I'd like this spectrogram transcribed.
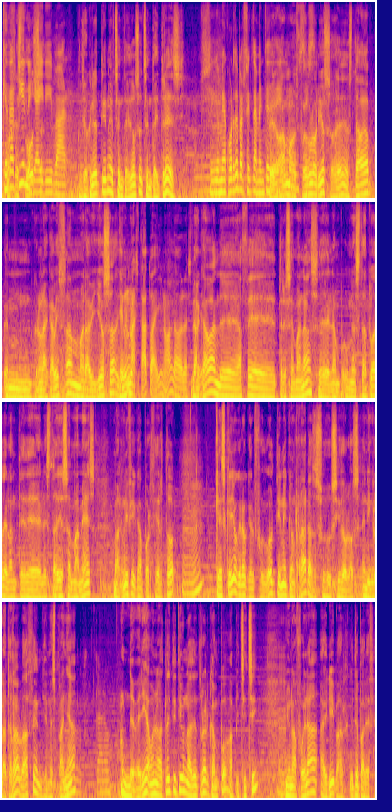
¿Qué edad tiene ya. Iribar? Pues yo creo que tiene 82, 83. Sí, yo me acuerdo perfectamente de Pero él. vamos, fue Sí, sí. glorioso, ¿eh? Estaba em, con la cabeza maravillosa. Tienen Yo una me- estatua ahí, ¿no? Al lado del Le estadio. acaban de hace tres semanas eh, una estatua delante del estadio San Mamés, magnífica por cierto, que es que yo creo que el fútbol tiene que honrar a sus ídolos. En Inglaterra lo hacen y en España Claro. debería. Bueno, el Atleti tiene una dentro del campo, a Pichichi, y una fuera, a Iríbar. ¿Qué te parece?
